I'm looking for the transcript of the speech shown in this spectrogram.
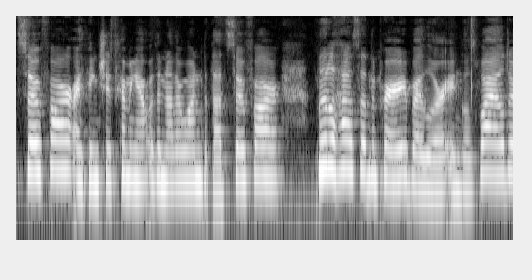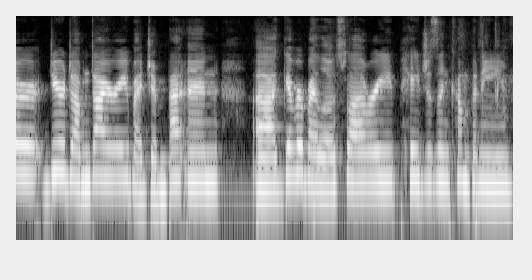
so far. I think she's coming out with another one, but that's so far. Little House on the Prairie by Laura Ingalls Wilder, Dear Dumb Diary by Jim Benton, uh, Giver by Lois Lowry, Pages and Company.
